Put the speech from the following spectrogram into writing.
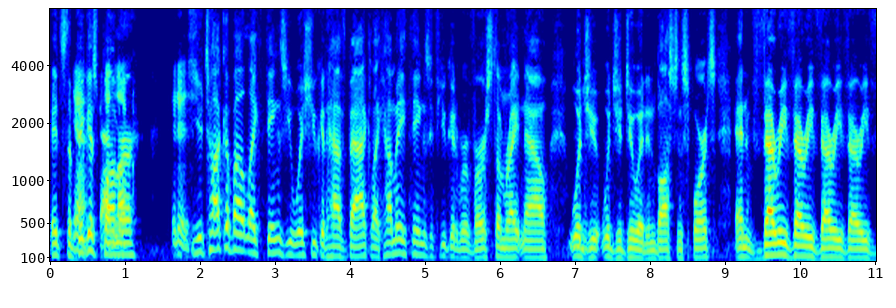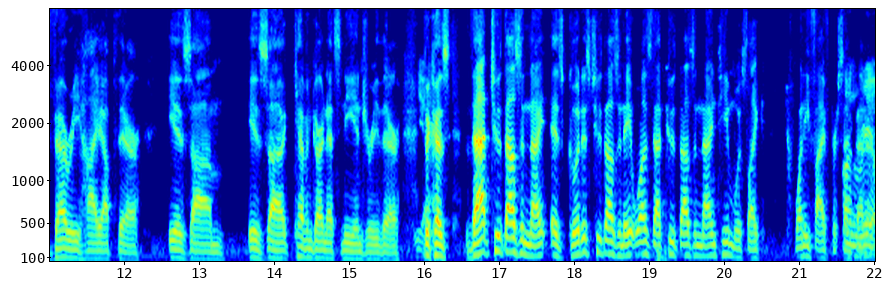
it's the Yeah, biggest bad luck. bummer It is. You talk about like things you wish you could have back. Like how many things, if you could reverse them right now, would Mm-hmm. you would you do it in Boston sports? And very, very, very, very, very high up there is um is uh Kevin Garnett's knee injury there Yeah. because that 2009 as good as 2008 was that 2009 team was like 25% better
